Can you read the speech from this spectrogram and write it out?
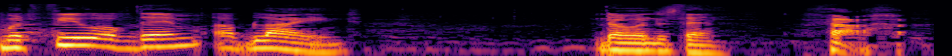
but few of them are blind. Don't understand?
